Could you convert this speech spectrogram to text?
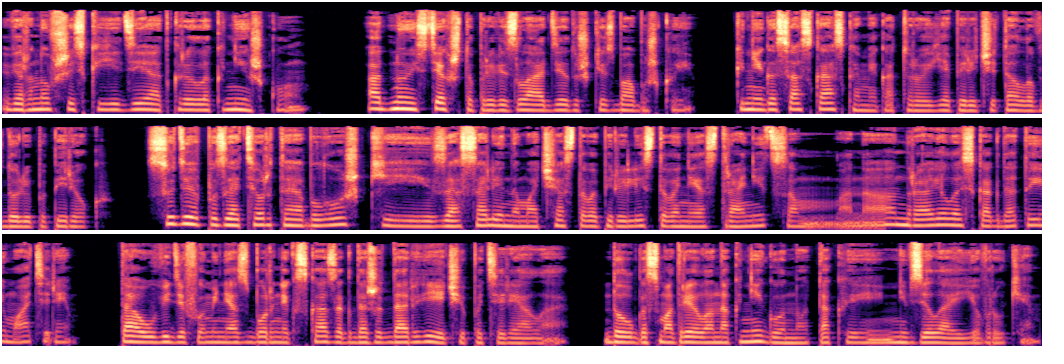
Вернувшись к еде, открыла книжку. Одну из тех, что привезла от дедушки с бабушкой. Книга со сказками, которую я перечитала вдоль и поперек. Судя по затертой обложке и засаленным от частого перелистывания страницам, она нравилась когда-то и матери. Та, увидев у меня сборник сказок, даже дар речи потеряла. Долго смотрела на книгу, но так и не взяла ее в руки.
